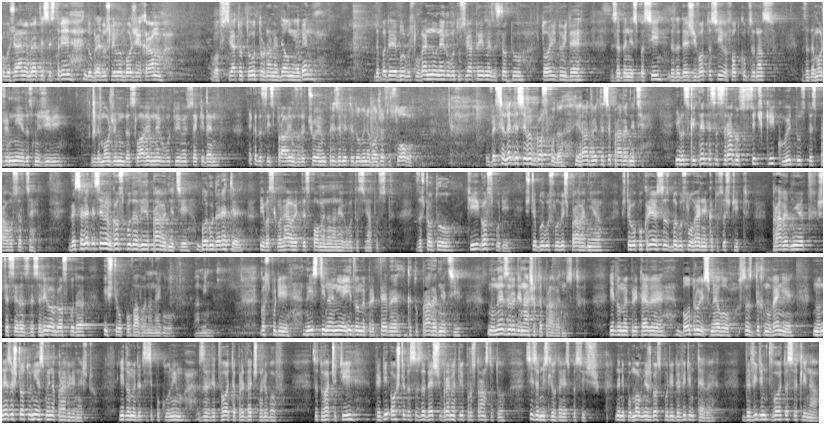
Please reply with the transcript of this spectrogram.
Уважаеми брати и сестри, добре дошли в Божия храм в святото утро на неделния ден. Да бъде благословено Неговото свято име, защото Той дойде за да ни спаси, да даде живота си в откуп за нас, за да можем ние да сме живи и да можем да славим Неговото име всеки ден. Нека да се изправим, за да чуем приземните думи на Божието Слово. Веселете се в Господа и радвайте се, праведници, и възкликнете с радост всички, които сте с право сърце. Веселете се в Господа, вие праведници, благодарете и възхвалявайте спомена на Неговата святост. Защото Ти, Господи, ще благословиш праведния, ще го покриеш с благословение като същит. Праведният ще се развесели в Господа и ще уповава на Него. Амин. Господи, наистина ние идваме пред Тебе като праведници, но не заради нашата праведност. Идваме при Тебе бодро и смело, с вдъхновение, но не защото ние сме направили нещо. Идваме да Ти се поклоним заради Твоята предвечна любов. За това, че Ти, преди още да създадеш времето и пространството, си замислил да ни спасиш, да ни помогнеш, Господи, да видим Тебе, да видим Твоята светлина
